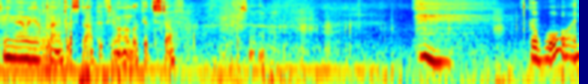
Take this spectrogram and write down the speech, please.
See, now we have time to stop if you want to look at stuff. So. Good boy.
